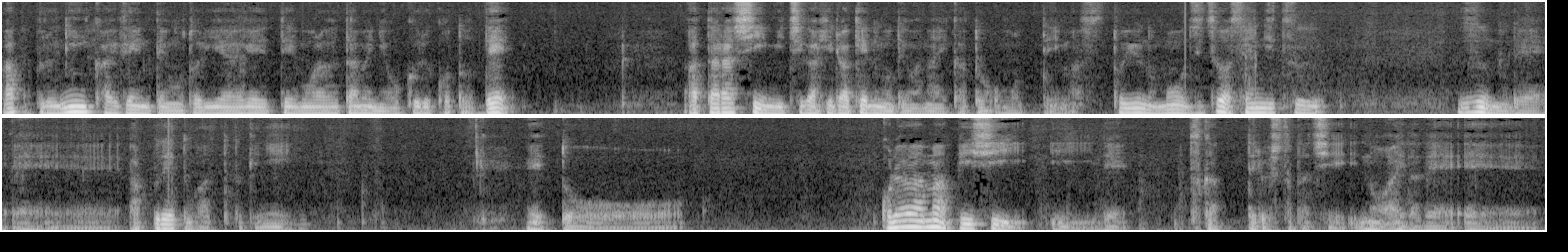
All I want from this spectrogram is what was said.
アップルに改善点を取り上げてもらうために送ることで新しい道が開けるのではないかと思っています。というのも実は先日 Zoom で、えー、アップデートがあった時にえっとこれはまあ PC で使ってる人たちの間で、えー、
